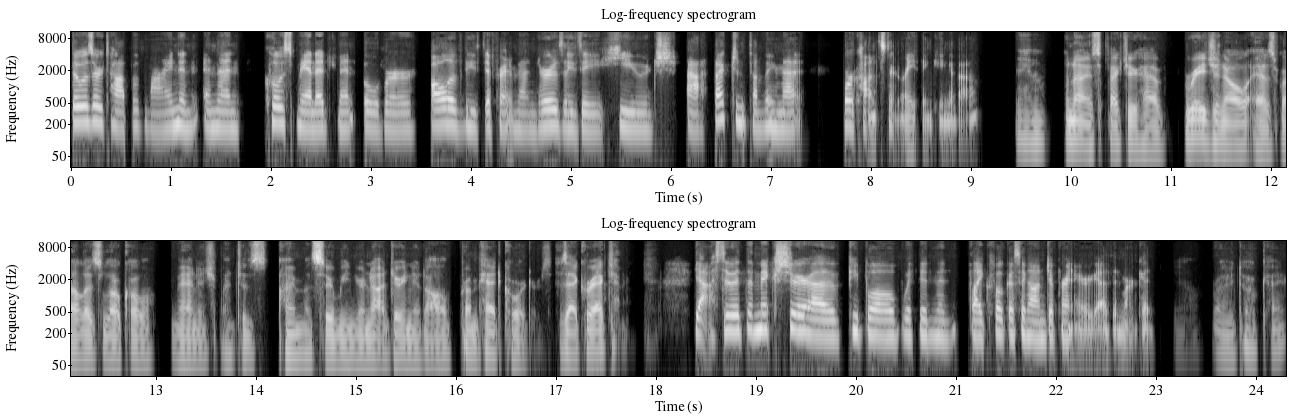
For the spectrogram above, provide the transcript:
those are top of mind. And, and then close management over all of these different vendors is a huge aspect and something that we're constantly thinking about. Yeah. And I expect you have regional as well as local management is I'm assuming you're not doing it all from headquarters. Is that correct? Yeah, so it's a mixture of people within the like focusing on different areas and markets. Yeah, right. Okay.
